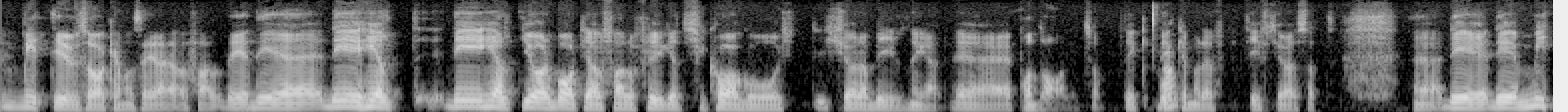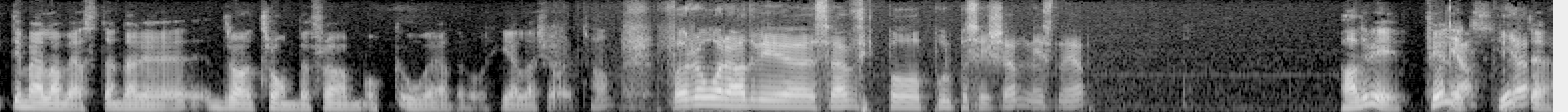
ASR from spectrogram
mitt i USA kan man säga i alla fall. Det, det, det, är helt, det är helt görbart i alla fall att flyga till Chicago och köra bil ner eh, på en dag. Liksom. Det, ja. kan man definitivt göra. Så att, eh, det, det är mitt i mellanvästern där det drar tromber fram och oväder och hela köret. Ja. Förra året hade vi eh, svenskt på pole position, minns ni det? Hade vi? Felix? Ja. Just det,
